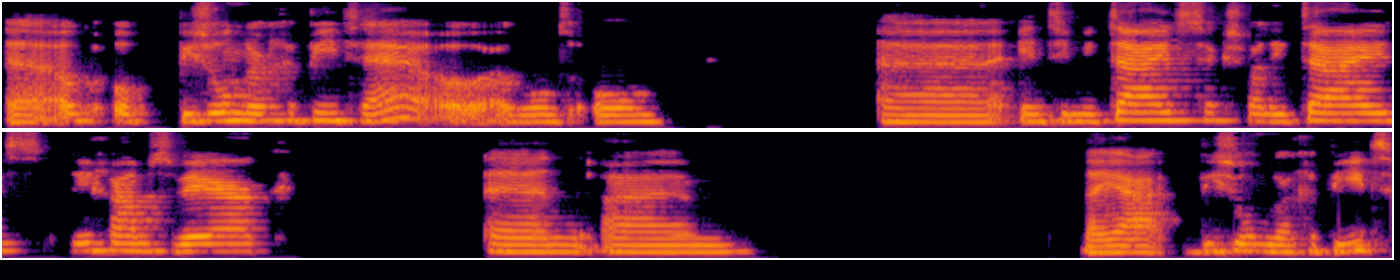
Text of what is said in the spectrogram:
uh, ook op bijzonder gebied hè, rondom uh, intimiteit, seksualiteit, lichaamswerk. En um, nou ja, bijzonder gebied.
